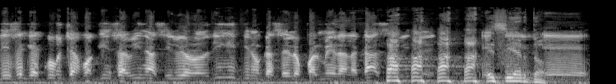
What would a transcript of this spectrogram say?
dice que escucha a Joaquín Sabina, a Silvio Rodríguez y tiene que hacer los palmeras en la casa, ¿viste? es cierto. Eh,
